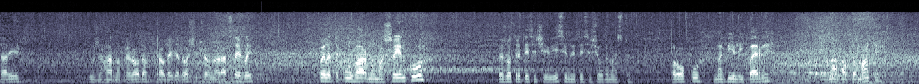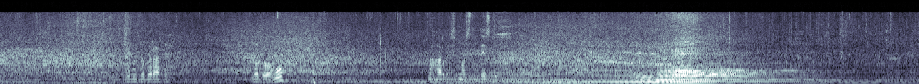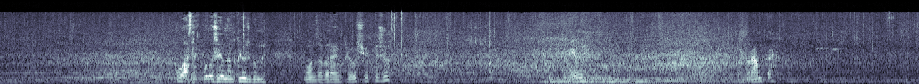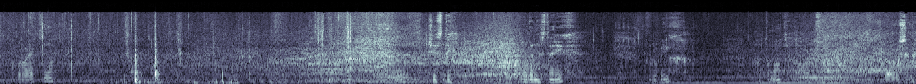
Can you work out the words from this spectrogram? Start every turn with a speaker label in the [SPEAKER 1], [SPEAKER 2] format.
[SPEAKER 1] Швейцарії. Дуже гарна природа, правда йде дощ, вже виноград стиглий. Купили таку гарну машинку. Peugeot 3008 2011 року на білій перлі на автоматі. Будемо забирати додому. На гарних 17 дисках. Власник положив нам ключ, бо ми вон забираємо ключ від Peugeot. Відкрили. Панорамка. Проекція. Чистий 11 рік. Пробіг. 不是的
